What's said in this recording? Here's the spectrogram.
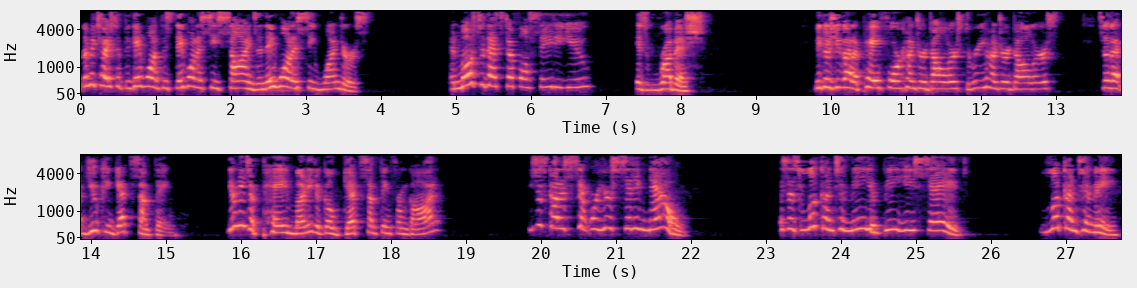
Let me tell you something. They want this, they want to see signs and they want to see wonders. And most of that stuff I'll say to you is rubbish because you got to pay $400, $300 so that you can get something. You don't need to pay money to go get something from God. You just got to sit where you're sitting now. It says, look unto me and be ye saved. Look unto me.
